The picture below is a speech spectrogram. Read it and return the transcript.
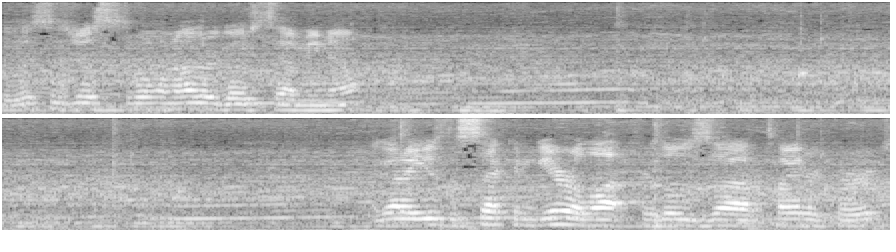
So this is just throwing other ghosts at me now. I gotta use the second gear a lot for those uh, tighter curves,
